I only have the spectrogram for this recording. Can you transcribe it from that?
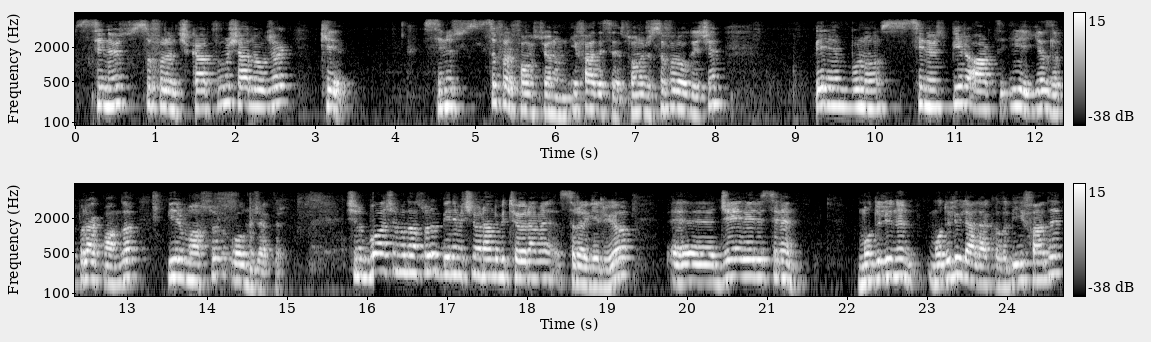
sinüs sıfırın çıkartılmış hali olacak ki sinüs sıfır fonksiyonunun ifadesi sonucu sıfır olduğu için benim bunu sinüs 1 artı i yazıp bırakmamda bir mahsur olmayacaktır. Şimdi bu aşamadan sonra benim için önemli bir teoreme sıra geliyor. Ee, C eğrisinin modülünün modülüyle alakalı bir ifade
